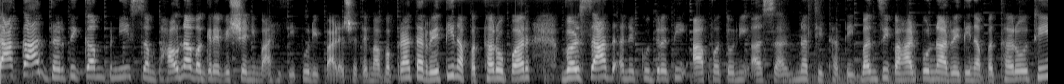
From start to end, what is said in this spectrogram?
તાકાત, ધરતીકંપની સંભાવના વગેરે વિશેની માહિતી પૂરી પાડે છે. તેમાં વપરાતા રેતીના પથ્થરો પર વરસાદ અને કુદરતી આફતોની અસર નથી થતી. બંસી પહાડપુરના રેતીના પથ્થરોથી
